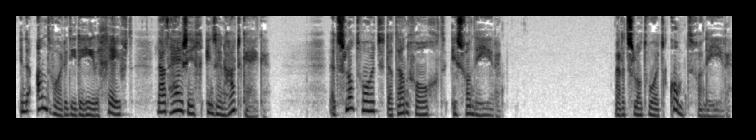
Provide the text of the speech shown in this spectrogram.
In de antwoorden die de Heere geeft, laat hij zich in zijn hart kijken. Het slotwoord dat dan volgt is van de Heere. Maar het slotwoord komt van de Heere.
